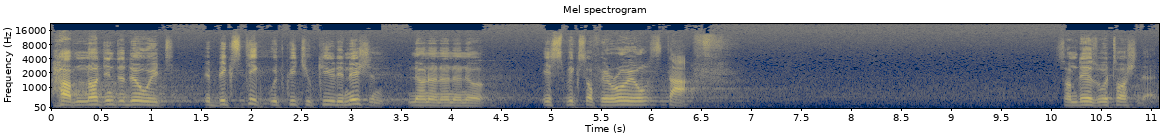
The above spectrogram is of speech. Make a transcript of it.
have nothing to do with a big stick with which you kill the nation. No, no, no, no, no. It speaks of a royal staff. Some days we'll touch that.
